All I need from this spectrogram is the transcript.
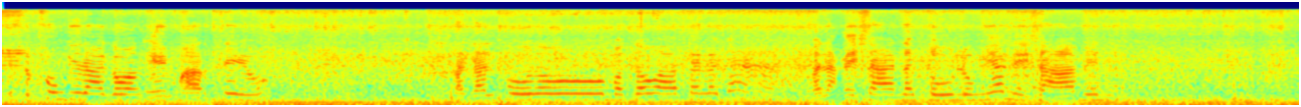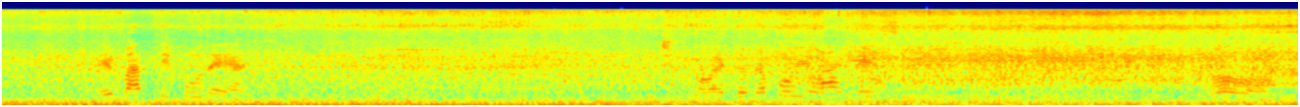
Ito pong ginagawang MRT oh. Tagal po magawa talaga. Malaki sana ng tulong yan eh sa amin. MRT po na yan. Oh, ito na po yung INC. Oh.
